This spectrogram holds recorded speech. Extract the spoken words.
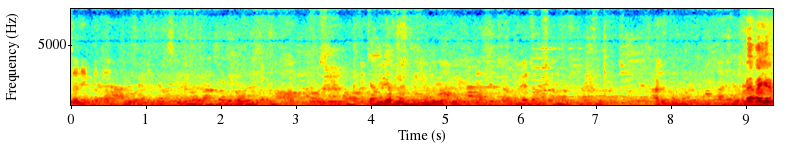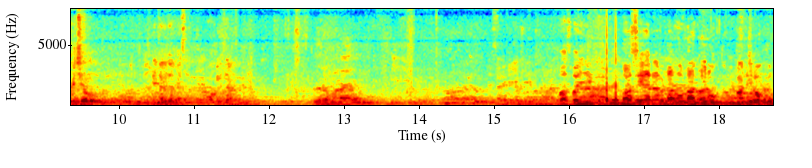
ਤਾਂ ਨਹੀਂ ਪਤਾ ਥੋੜਾ ਭਾਈ ਯਾਰ ਪਿੱਛੇ ਹੋ। ਬਸ ਭਾਈ ਬਸ ਯਾਰ ਬਾਕੀ ਰੋਕ ਦਿਓ ਬਾਕੀ ਰੋਕ ਦਿਓ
